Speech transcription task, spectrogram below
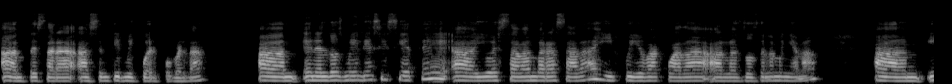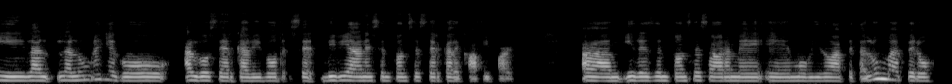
a empezar a, sentir mi cuerpo, ¿verdad? En el 2017 ah, yo estaba embarazada y fui evacuada a las 2 de la mañana y la, lumbre llegó algo cerca, vivo, vivía en ese entonces cerca de Coffee Park. Am, y desde entonces ahora me he movido a Petalumba, pero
